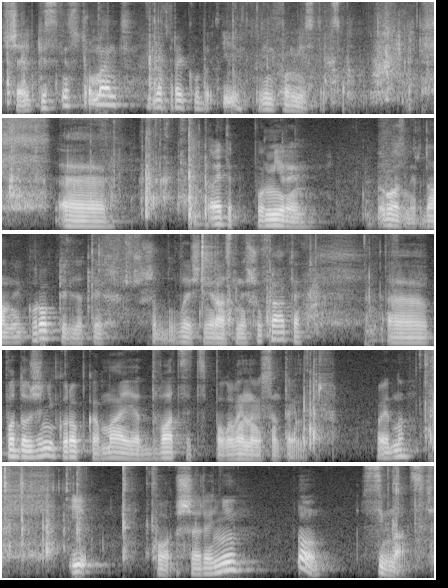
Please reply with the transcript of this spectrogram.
ще якийсь інструмент, для прикладу, і він поміститься. Е, давайте поміряємо розмір даної коробки для тих, щоб лишній раз не шукати. Е, по довжині коробка має 20,5 см. Видно? І по ширині ну, 17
